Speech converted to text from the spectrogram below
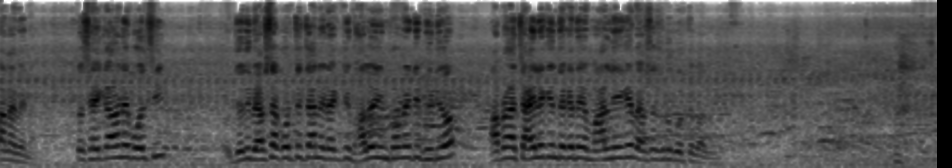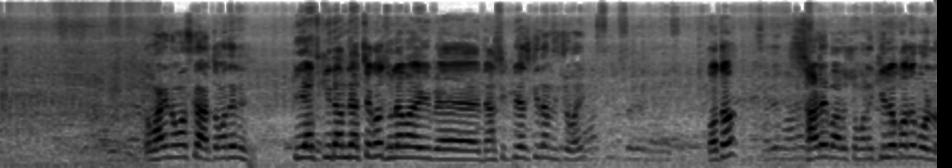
বানাবে না। তো সেই কারণে বলছি, যদি ব্যবসা করতে চান, এটা একটি ভালো ইনফরমেটিভ ভিডিও আপনারা চাইলে কিন্তু এখান থেকে মাল নিয়ে গিয়ে ব্যবসা শুরু করতে পারবেন। তো ভাই, নমস্কার। তোমাদের পেঁয়াজ কী দাম যাচ্ছে গো? ধুলা ভাই নাসিক পেঁয়াজ কী দাম দিচ্ছ ভাই? কত? সাড়ে বারোশো মানে কিলো কত পড়ল?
